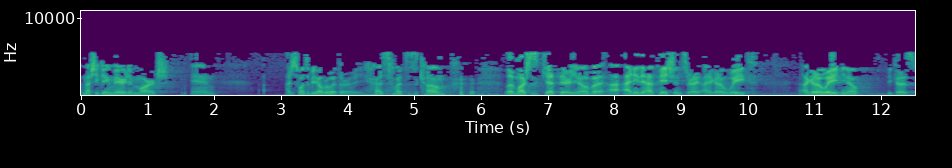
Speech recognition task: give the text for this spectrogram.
I'm actually getting married in March, and I just want to be over with already. I just want to come. Let March get there, you know. But I, I need to have patience, right? I gotta wait. I gotta wait, you know, because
